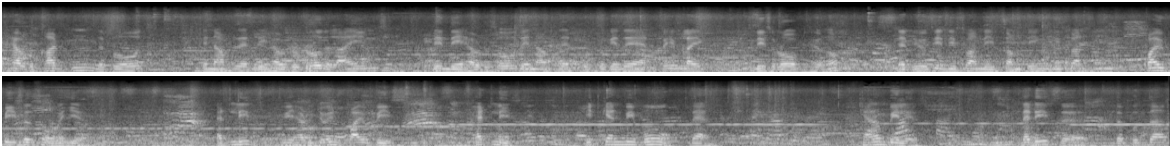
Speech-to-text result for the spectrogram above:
have to cut the clothes. Then after that they have to draw the lines. Then they have to sew. Then after that put together and frame like these ropes, you know. That you see this one is something, this one five pieces over here. At least we have to join five pieces. At least. It can be more than cannot be less. That is the the Buddha's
